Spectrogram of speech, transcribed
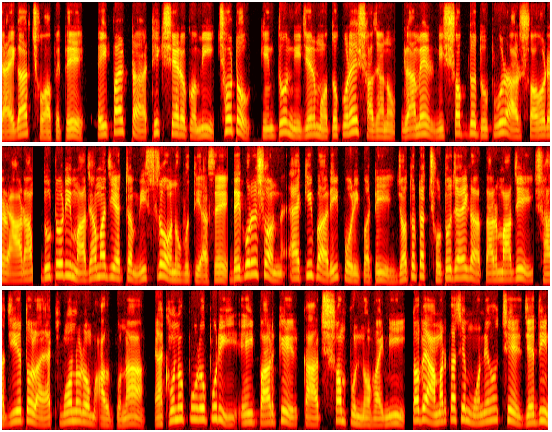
জায়গার ছোঁয়া পেতে। এই পার্কটা ঠিক সেরকমই ছোট, কিন্তু নিজের মতো করে সাজানো। গ্রামের নিঃশব্দ দুপুর আর শহরের আরাম দুটোরই মাঝামাঝি একটা মিশ্র অনুভূতি আছে। ডেকোরেশন একেবারেই পরিপাটি। যতটা ছোট জায়গা, তার মাঝেই সাজিয়ে তোলা এক মনোরম আলপনা। এখনও পুরোপুরি এই পার্কের কাজ সম্পূর্ণ হয়নি। তবে আমার কাছে মনে হচ্ছে, যেদিন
